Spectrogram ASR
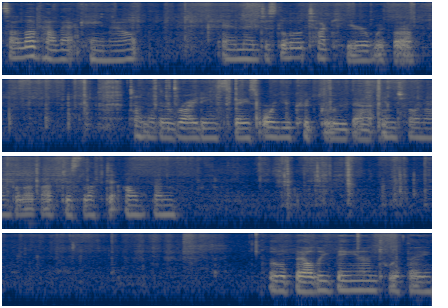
So I love how that came out. And then just a little tuck here with a another writing space, or you could glue that into an envelope. I've just left it open. Little belly band with a,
